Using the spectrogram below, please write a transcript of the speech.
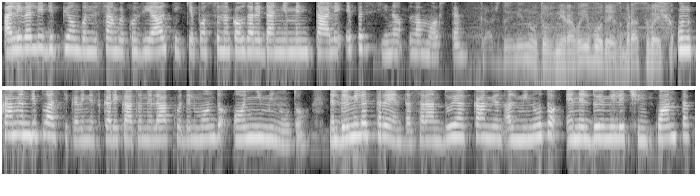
ha livelli di piombo nel sangue così alti che possono causare danni mentali e persino la morte. Un camion di plastica viene scaricato nelle acque del mondo ogni minuto. Nel 2030 saranno due camion al minuto e nel 2050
